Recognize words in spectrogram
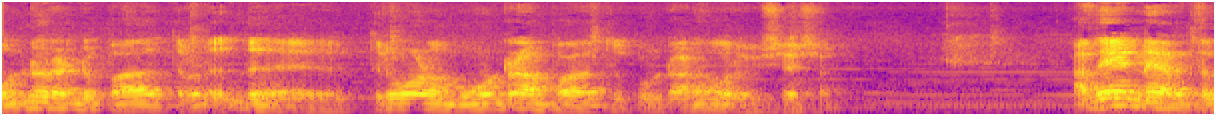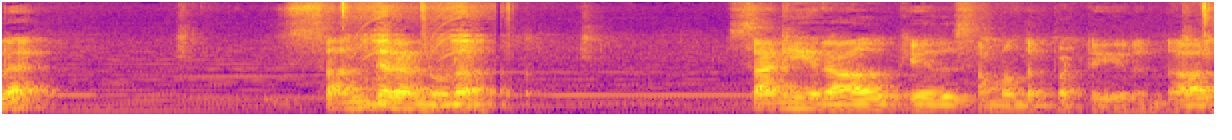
ஒன்று ரெண்டு பாதத்தை விட இந்த திருவோணம் மூன்றாம் பாதத்துக்கு உண்டான ஒரு விசேஷம். அதே நேரத்தில் சந்திரனுடன் சனி ராகு கேது சம்பந்தப்பட்டு இருந்தால்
